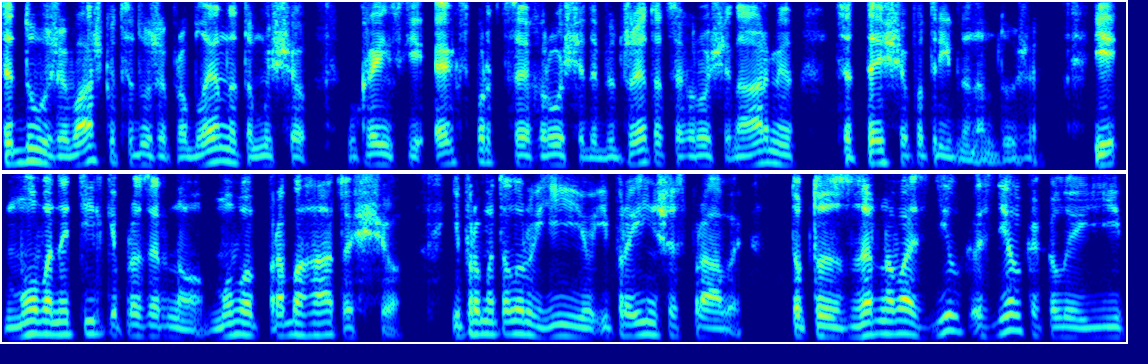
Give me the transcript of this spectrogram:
Це дуже важко, це дуже проблемно, тому що український експорт це гроші до бюджету, це гроші на армію, це те, що потрібно нам дуже. І мова не тільки про зерно, мова про багато що, і про металургію, і про інші справи. Тобто, зернова зділка, коли її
